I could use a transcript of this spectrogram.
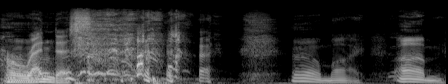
Horrendous. oh my. Um,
